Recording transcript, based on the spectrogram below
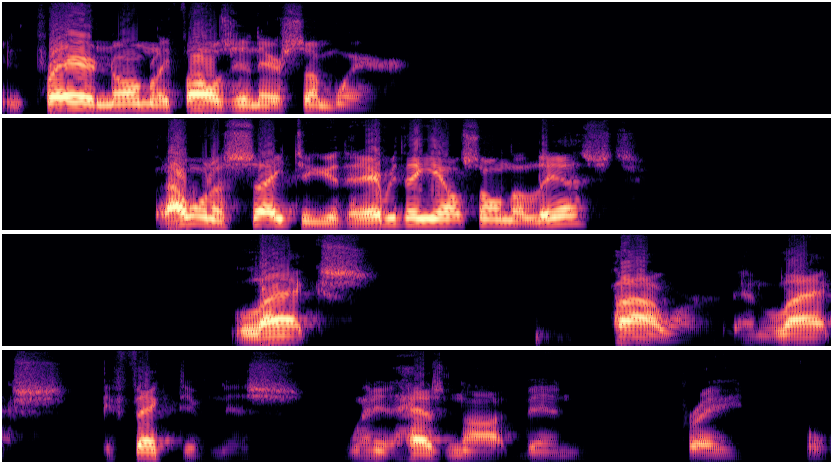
And prayer normally falls in there somewhere. But I want to say to you that everything else on the list lacks power and lacks effectiveness when it has not been prayed for.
